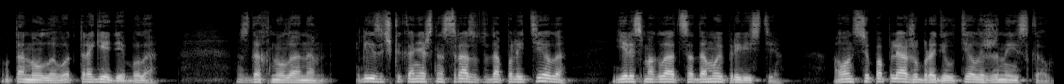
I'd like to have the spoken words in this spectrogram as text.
утонула. Вот трагедия была. Вздохнула она. Лизочка, конечно, сразу туда полетела, еле смогла отца домой привезти. А он все по пляжу бродил, тело жены искал.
